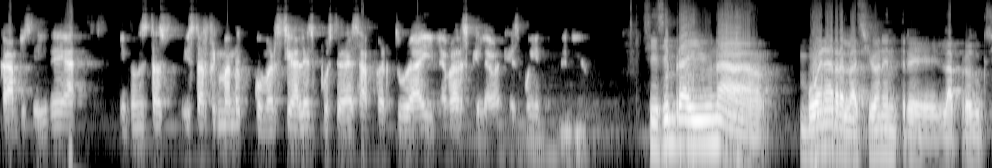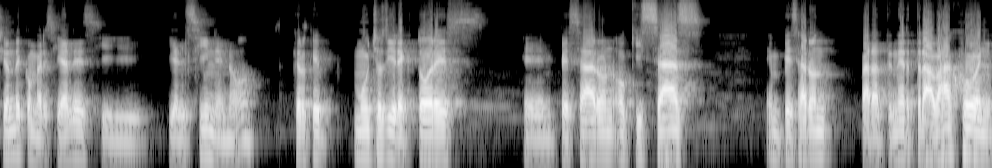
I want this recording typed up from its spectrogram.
cambios de idea, y entonces estás, estar firmando comerciales pues te da esa apertura y la verdad es que es muy entretenido. Sí, siempre hay una buena relación entre la producción de comerciales y, y el cine, ¿no? creo que muchos directores eh, empezaron o quizás empezaron para tener trabajo en,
